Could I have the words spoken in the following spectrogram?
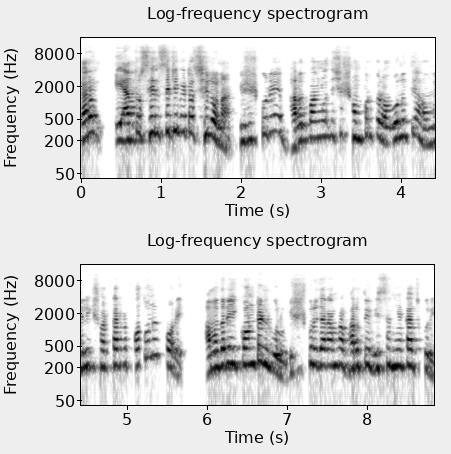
কারণ এত সেন্সিটিভ এটা ছিল না। বিশেষ করে ভারত বাংলাদেশের সম্পর্কের অবনতি আওয়ামী লীগ সরকারের পতনের পরে আমাদের এই কন্টেন্টগুলো, বিশেষ করে যারা আমরা ভারতীয় ভিসা নিয়ে কাজ করি,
